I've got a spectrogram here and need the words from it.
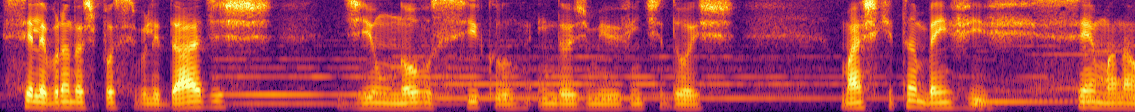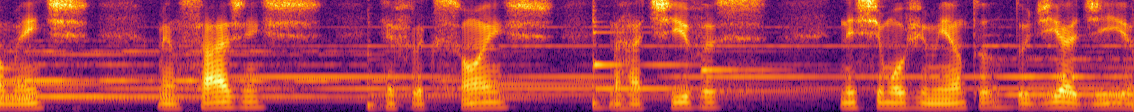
celebrando as possibilidades de um novo ciclo em 2022, mas que também vive semanalmente mensagens, reflexões, narrativas neste movimento do dia a dia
